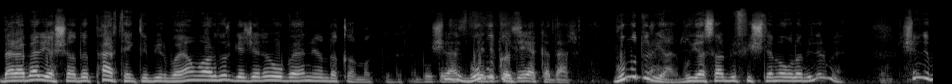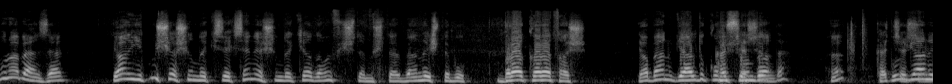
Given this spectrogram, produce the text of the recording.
Beraber yaşadığı pertekli bir bayan vardır. Geceleri o bayanın yanında kalmaktadır. Bu Şimdi bu mudur? kadar. Bu mudur yani? Bu yasal bir fişleme olabilir mi? Şimdi buna benzer yani 70 yaşındaki 80 yaşındaki adamı fişlemişler. Ben de işte bu Bırak Karataş. Ya ben geldi Kaç komisyonda. yaşında? He? Kaç bu yaşında? yani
